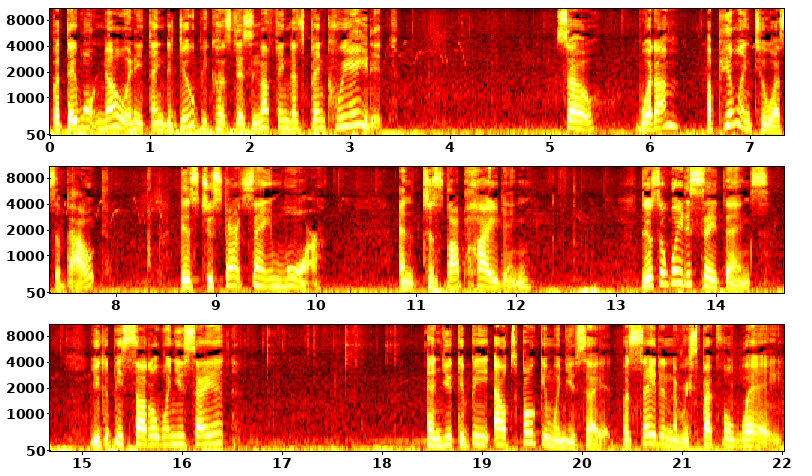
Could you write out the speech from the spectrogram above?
but they won't know anything to do because there's nothing that's been created. So, what I'm appealing to us about is to start saying more and to stop hiding. There's a way to say things. You could be subtle when you say it, and you could be outspoken when you say it, but say it in a respectful way.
